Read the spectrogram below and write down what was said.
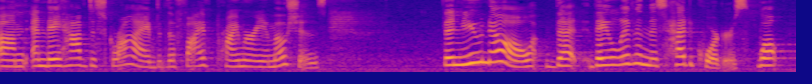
um, and they have described the five primary emotions then you know that they live in this headquarters. Well,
